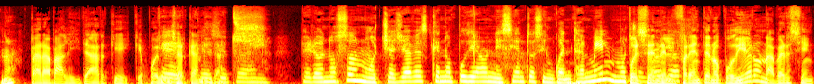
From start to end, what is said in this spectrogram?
¿no? Para validar que, pueden ser candidatos. Pero no son muchas, ya ves que no pudieron ni 150 mil. Pues en el frente no pudieron, a ver si en,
